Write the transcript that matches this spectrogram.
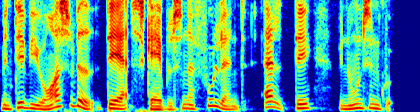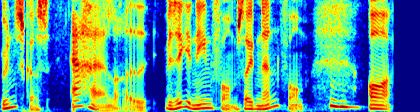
Men det vi jo også ved, det er, at skabelsen er fuldendt. Alt det, vi nogensinde kunne ønske os, er her allerede. Hvis ikke i den ene form, så i den anden form. Mm-hmm. Og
